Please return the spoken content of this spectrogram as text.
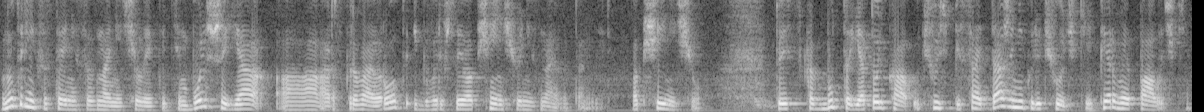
внутренних состояний сознания человека, тем больше я а, раскрываю рот и говорю, что я вообще ничего не знаю в этом мире. Вообще ничего. То есть как будто я только учусь писать даже не крючочки, первые палочки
